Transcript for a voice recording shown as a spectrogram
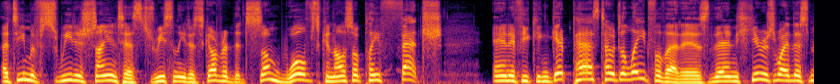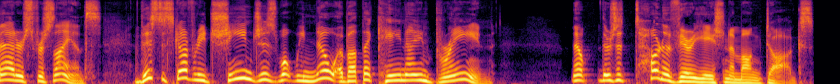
a team of Swedish scientists recently discovered that some wolves can also play fetch. And if you can get past how delightful that is, then here's why this matters for science. This discovery changes what we know about the canine brain. Now, there's a ton of variation among dogs.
